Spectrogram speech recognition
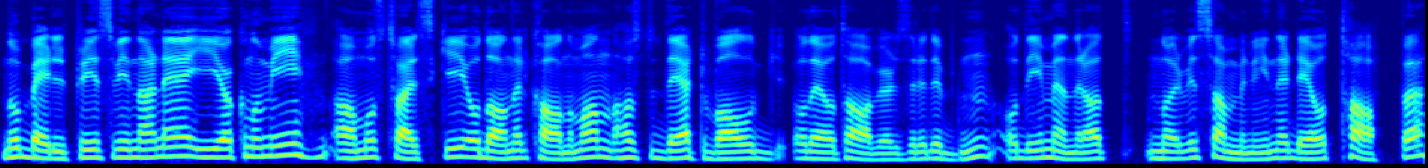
Nobelprisvinnerne i økonomi, Amos Tversky og Daniel Kahneman, har studert valg og det å ta avgjørelser i dybden, og de mener at når vi sammenligner det å tape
